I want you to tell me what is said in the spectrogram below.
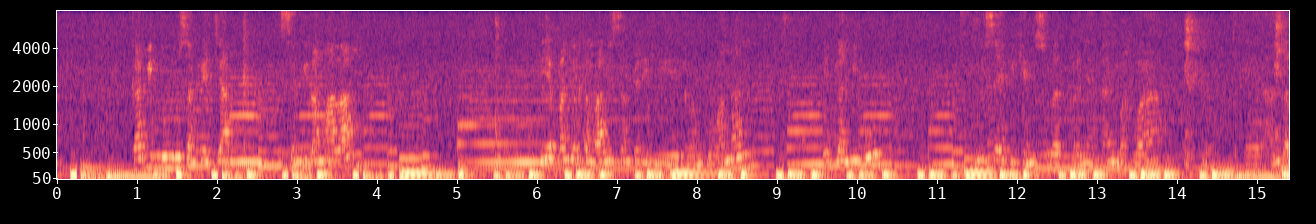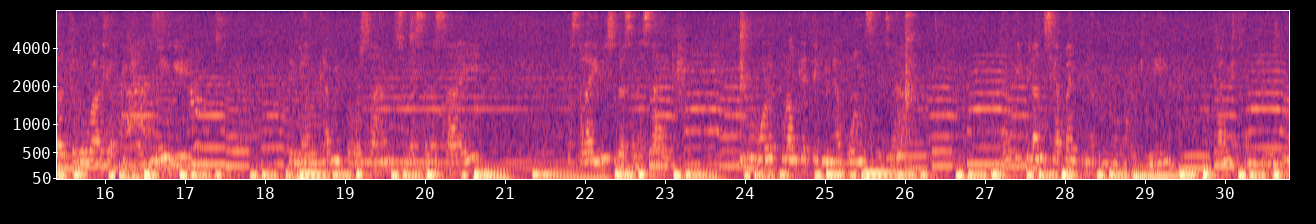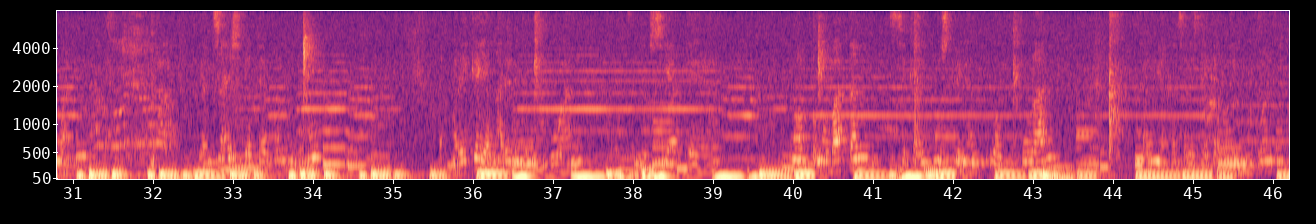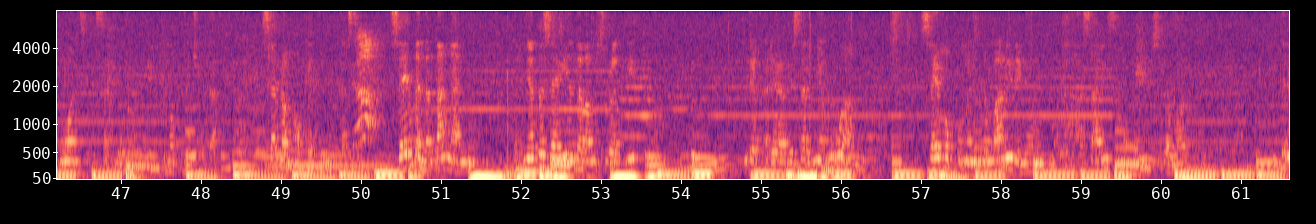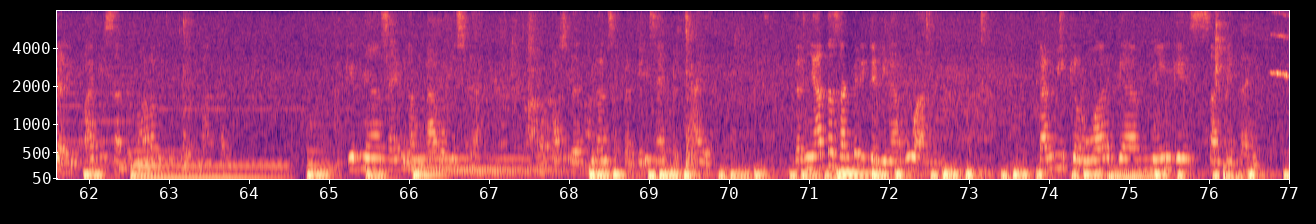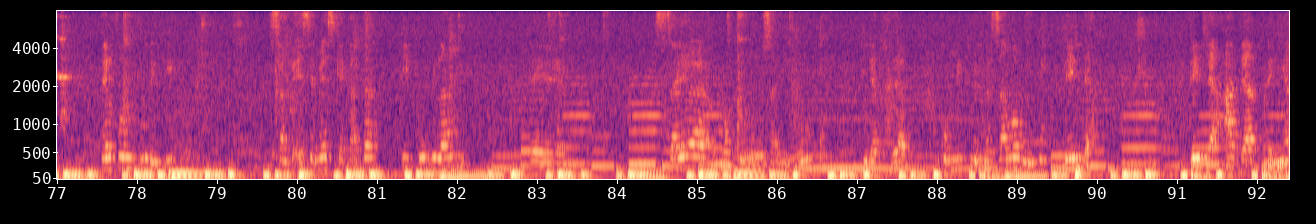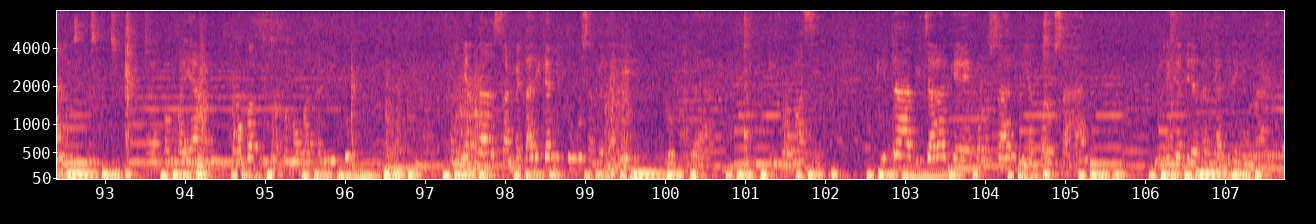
kami tunggu sampai jam 9 malam. Dia panggil kembali sampai di, dalam ruangan. Dia bilang ibu ini saya bikin surat pernyataan bahwa eh, antara keluarga pihak Mengge dengan kami perusahaan sudah selesai. Masalah ini sudah selesai ibu boleh pulang ke Temina buang saja. Nanti bilang siapa yang punya nomor rekening kami akan kirim uang dan saya sudah telepon untuk ternyata saya lihat dalam surat itu tidak ada besarnya uang. Saya mau kembali dengan Asari sampai ini sudah waktu. Kita dari pagi sampai malam itu tidak makan. Akhirnya saya bilang tahunya sudah kalau kau sudah bilang seperti ini saya percaya. Ternyata sampai di Tembina Buang kami keluarga Mengges sampai tadi. Telepon pun ditipu. Sampai SMS ke kakak tipu bilang eh, saya waktu urusan itu tidak ada komitmen bersama untuk denda. Denda adat dengan eh, pembayaran obat untuk pengobatan itu. Ternyata sampai tadi kami tunggu sampai tadi belum ada informasi. Kita bicara ke perusahaan pihak perusahaan mereka tidak tanggapi dengan baik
